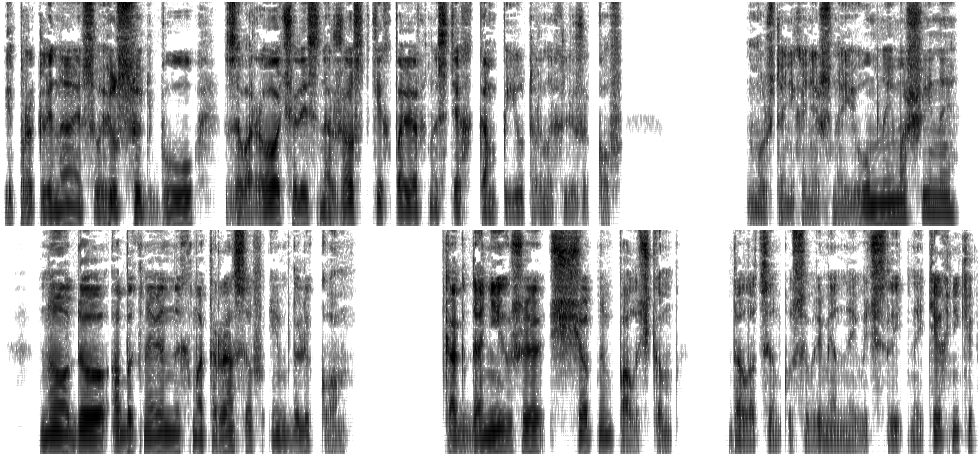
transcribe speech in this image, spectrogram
и проклиная свою судьбу, заворочились на жестких поверхностях компьютерных лежаков. Может, они, конечно, и умные машины, но до обыкновенных матрасов им далеко как до них же счетным палочкам, дал оценку современной вычислительной технике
